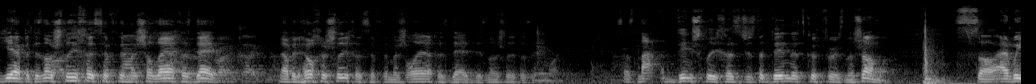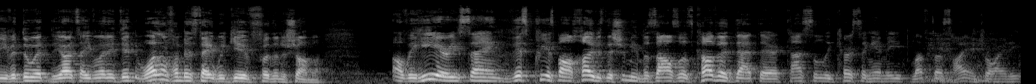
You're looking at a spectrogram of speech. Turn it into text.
Yeah, but there's no shlichus if the Meshalech is dead. No, but hilchah shlichus if the Meshalech is dead, there's no shlichus anymore. So it's not a din shlichus, it's just a din that's good for his neshama. So, and we even do it, the yard even when it didn't, wasn't from mistake, we give for the neshama. Over here, he's saying this Priyas Baal there should be Mazalza is covered that they're constantly cursing him. He left us high and dry and he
